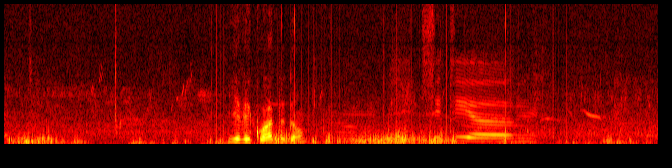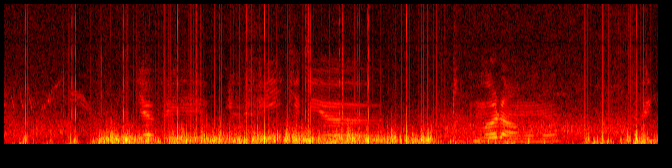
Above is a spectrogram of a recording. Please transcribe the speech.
à côté. Il y avait quoi dedans C'était... Il y avait une fille qui était toute molle à un moment, avec,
